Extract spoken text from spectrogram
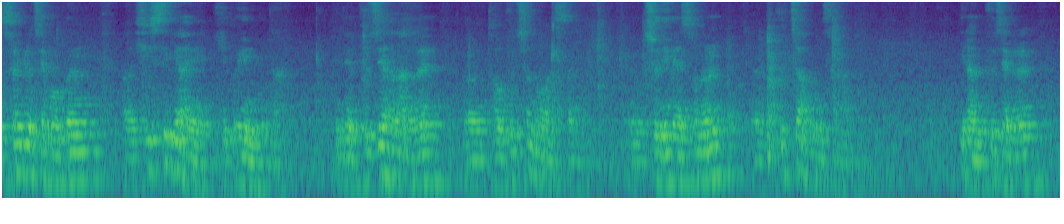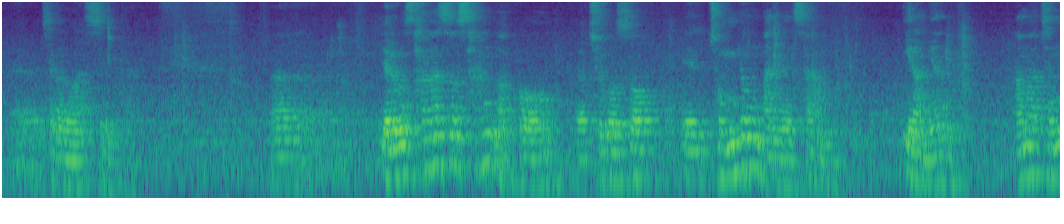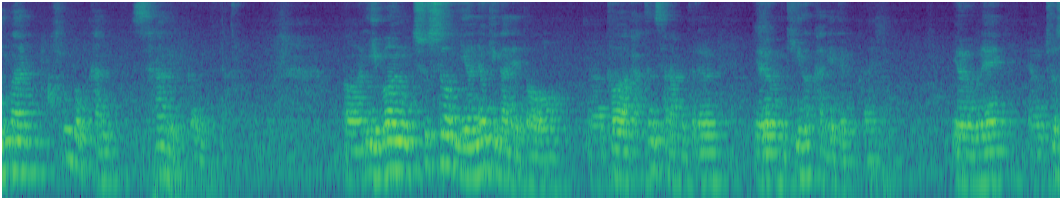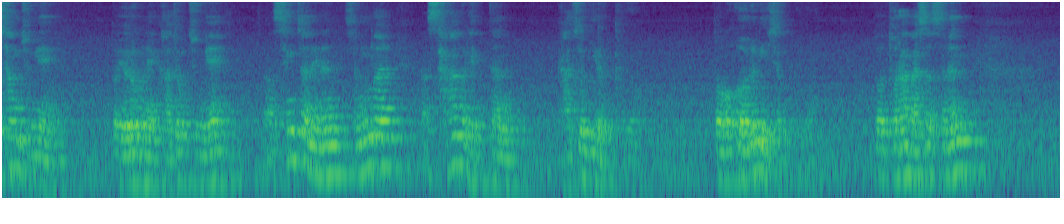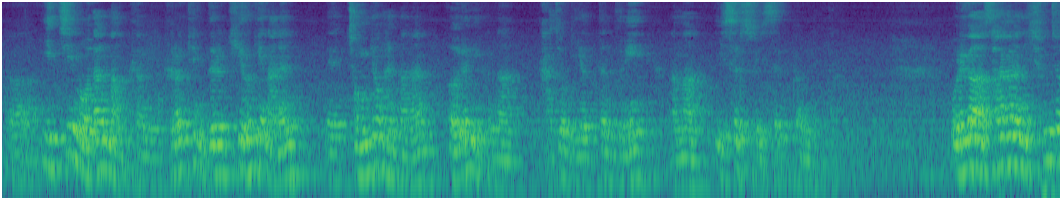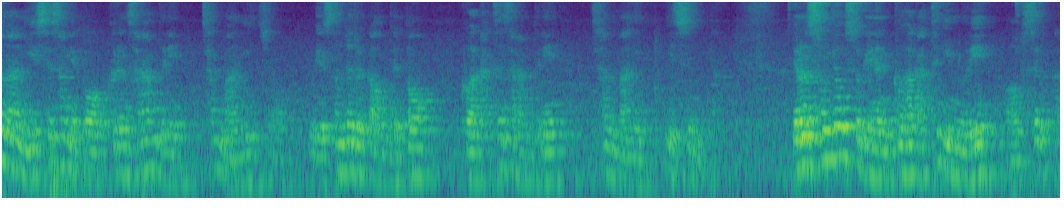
설교 제목은 어, 히스기야의 기도입니다. 근데 부제 하나를 어, 더 붙여 놓았어요. 어, 주님의 손을 어, 붙잡은 사람이란 부제를 어, 제가 놓았습니다. 어, 여러분 살아서 사랑받고 어, 죽어서 예, 존경받는 사람이라면 아마 정말 행복한 사람일 겁니다. 어, 이번 추석 연휴 기간에도 어, 그와 같은 사람들을 여러분 기억하게 될 거예요. 여러분의 어, 조상 중에 또 여러분의 가족 중에 어, 생전에는 정말 사랑을 했던 가족이었고요. 또 어른이셨고요. 또 돌아가셔서는 어, 잊지 못할 만큼 그렇게 늘 기억이 나는 네, 존경할 만한 어른이거나 가족이었던 분이 아마 있을 수 있을 겁니다. 우리가 살아가는 현존하는 이 세상에도 그런 사람들이 참 많이 있죠. 우리 선조들 가운데도 그와 같은 사람들이 참 많이 있습니다. 여러분 성경 속에는 그와 같은 인물이 없을까?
